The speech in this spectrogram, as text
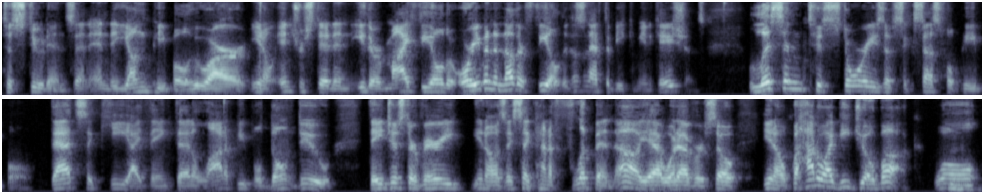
to students and, and to young people who are you know interested in either my field or even another field. It doesn't have to be communications. Listen to stories of successful people. That's a key, I think, that a lot of people don't do. They just are very, you know, as I said, kind of flippant. Oh yeah, whatever. So you know, but how do I beat Joe Buck? Well, mm-hmm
